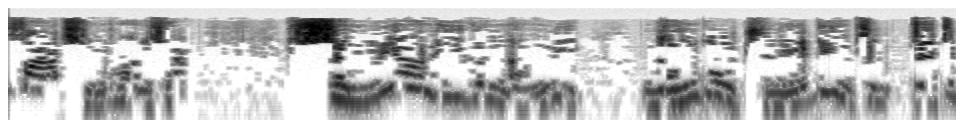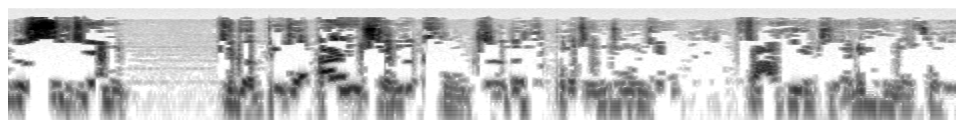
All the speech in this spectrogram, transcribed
发情况下，什么样的一个能力能够决定这在这个事件这个比较安全的处置的过程中间发挥决定性的作用？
